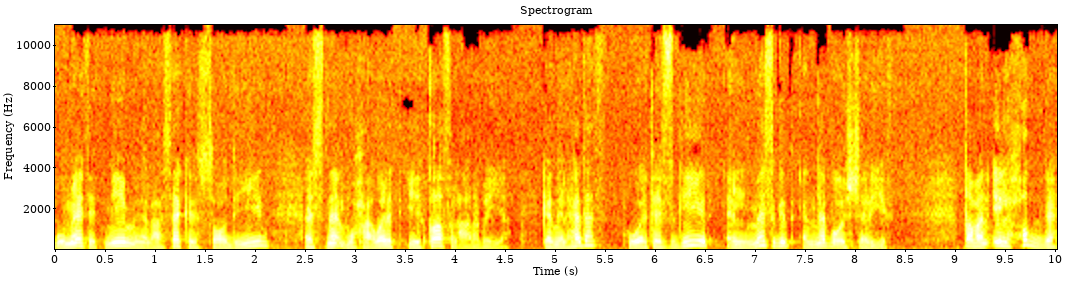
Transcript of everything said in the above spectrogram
ومات اثنين من العساكر السعوديين أثناء محاولة إيقاف العربية. كان الهدف هو تفجير المسجد النبوي الشريف. طبعا إيه الحجة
